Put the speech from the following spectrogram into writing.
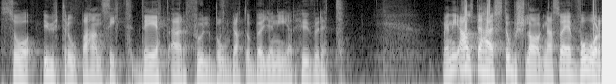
så utropar han sitt Det är fullbordat och böjer ner huvudet. Men i allt det här storslagna så är vår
